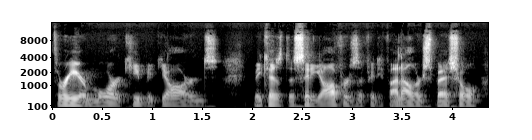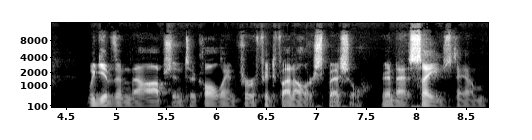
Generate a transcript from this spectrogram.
three or more cubic yards because the city offers a $55 special. We give them the option to call in for a $55 special, and that saves them,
